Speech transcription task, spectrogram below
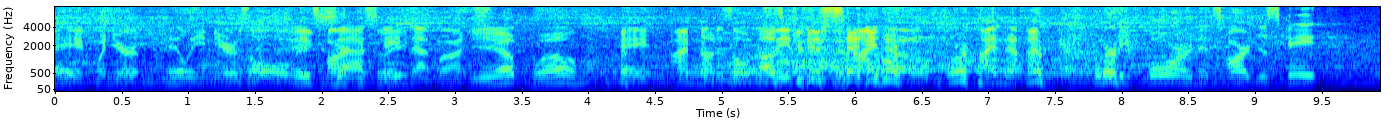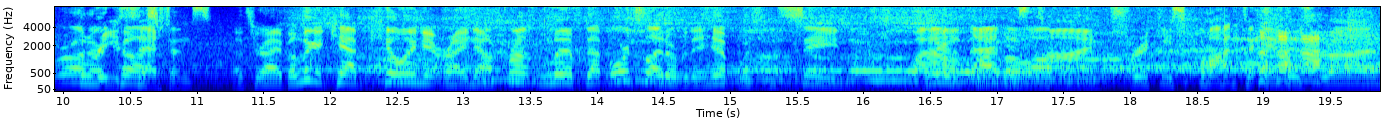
Hey, and when you're a million years old, exactly. it's hard to skate that much. Yep, well. Hey, I'm not as old as these dudes, say, I know. We're, we're, I know. I'm 44, and it's hard to skate we're on three our sessions. That's right, but look at Cab killing it right now. Front lip, that board slide over the hip was insane. Wow, that is oh time. Tricky spot to end his run.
